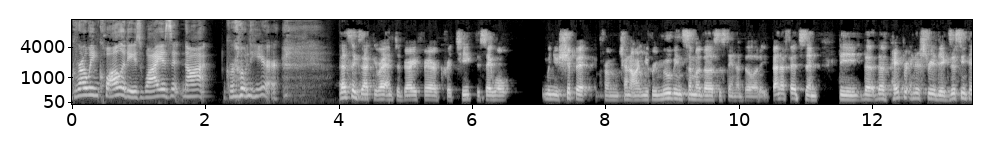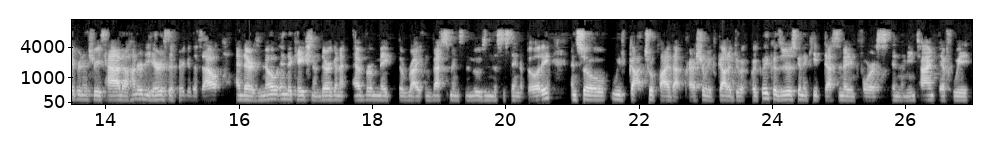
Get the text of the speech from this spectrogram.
growing qualities. Why is it not grown here? That's exactly right. And it's a very fair critique to say, well, when you ship it from China, aren't you removing some of the sustainability benefits? And the, the, the paper industry, the existing paper industry has had 100 years to figure this out. And there's no indication that they're going to ever make the right investments and moves in the sustainability. And so we've got to apply that pressure. We've got to do it quickly because they're just going to keep decimating forests in the meantime if we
